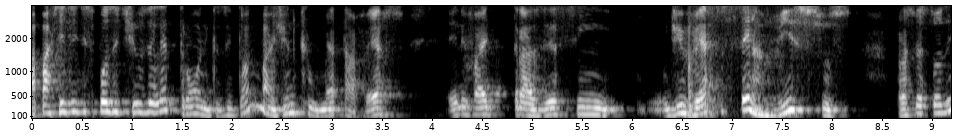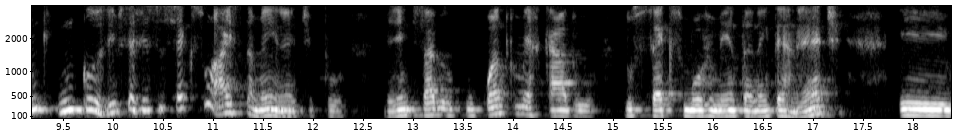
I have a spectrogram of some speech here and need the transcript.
a partir de dispositivos eletrônicos. Então, imagino que o metaverso ele vai trazer assim diversos serviços para as pessoas, inclusive serviços sexuais também, né? Tipo, a gente sabe o quanto que o mercado do sexo movimenta na internet e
